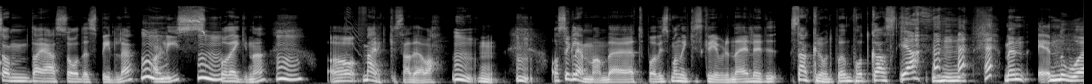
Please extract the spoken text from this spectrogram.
som da jeg så det spillet av lys på veggene, og merke seg det, da. mm, Mm. Mm. Og så glemmer man det etterpå hvis man ikke skriver det ned eller snakker om det på en podkast. ja. Men eh, noe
